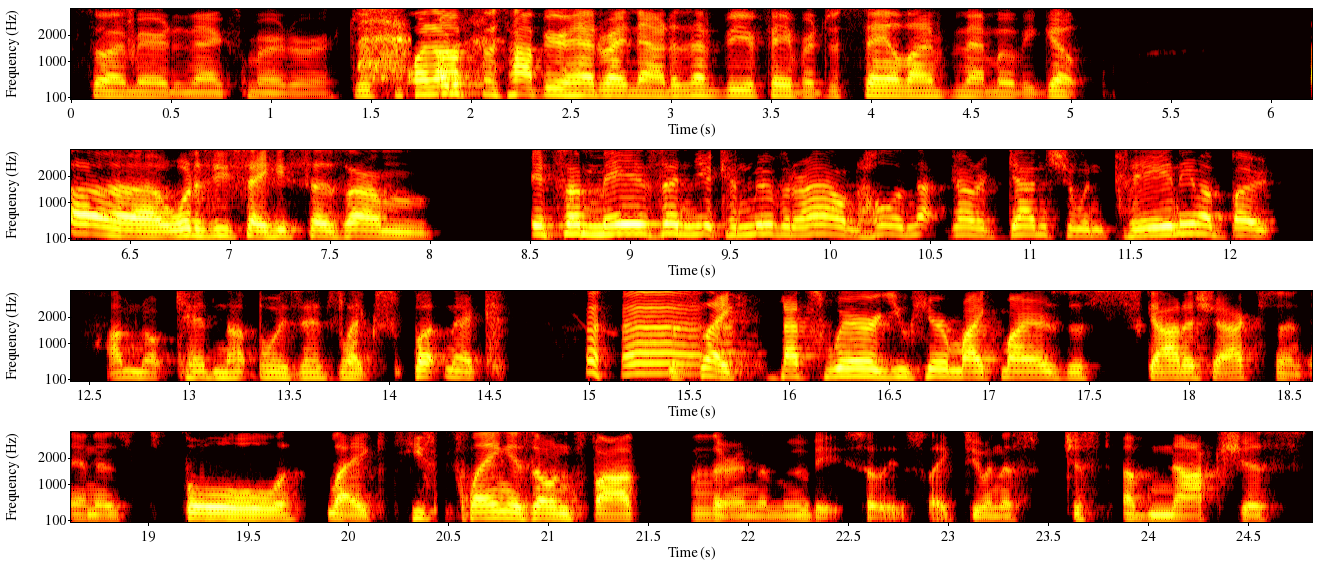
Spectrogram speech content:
So I Married an Axe Murderer? Just one off the top of your head right now. It doesn't have to be your favorite. Just say a line from that movie. Go. Uh, what does he say? He says, um, "It's amazing you can move around, holding that gargantuan crane cranium about." I'm not kidding. That boy's head's like Sputnik. it's like that's where you hear Mike Myers' Scottish accent and his full like he's playing his own father in the movie. So he's like doing this just obnoxious.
